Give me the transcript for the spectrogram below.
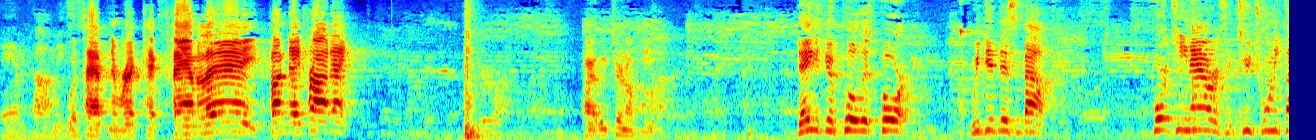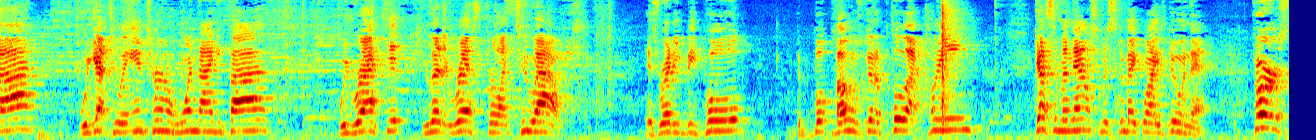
Damn commies. What's happening, Rec Tec family? Fun Day Friday. All right, we turn off mute. Dave's gonna pull this pork. We did this about 14 hours at 225. We got to an internal 195. We wrapped it. We let it rest for like two hours. It's ready to be pulled. The bone's gonna pull out clean. Got some announcements to make while he's doing that. First,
